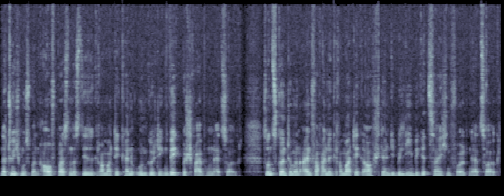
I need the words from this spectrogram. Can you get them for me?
Natürlich muss man aufpassen, dass diese Grammatik keine ungültigen Wegbeschreibungen erzeugt. Sonst könnte man einfach eine Grammatik aufstellen, die beliebige Zeichenfolgen erzeugt.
